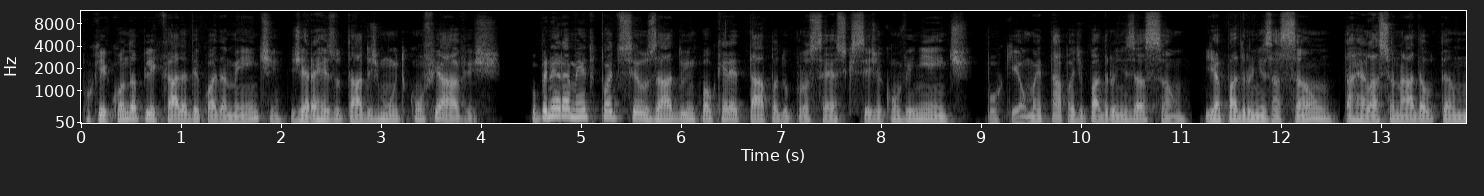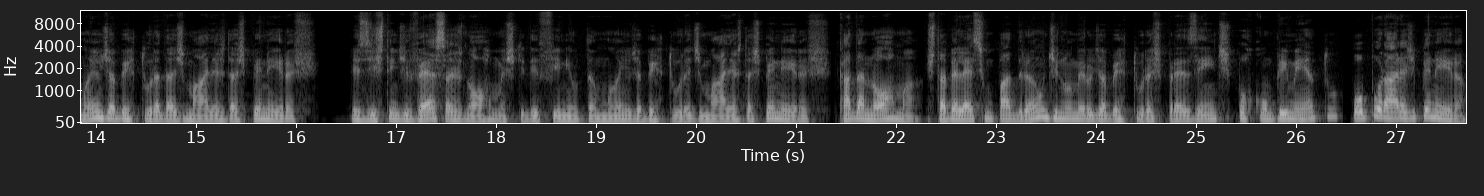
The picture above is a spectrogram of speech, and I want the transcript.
porque, quando aplicado adequadamente, gera resultados muito confiáveis. O peneiramento pode ser usado em qualquer etapa do processo que seja conveniente, porque é uma etapa de padronização. E a padronização está relacionada ao tamanho de abertura das malhas das peneiras. Existem diversas normas que definem o tamanho de abertura de malhas das peneiras. Cada norma estabelece um padrão de número de aberturas presentes por comprimento ou por área de peneira.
